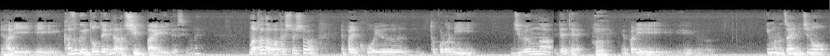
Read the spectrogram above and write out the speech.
やはり家族にとってみたら心配ですよね、まあ、ただ私としてはやっぱりこういうところに自分が出て、うん、やっぱり今の在日の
